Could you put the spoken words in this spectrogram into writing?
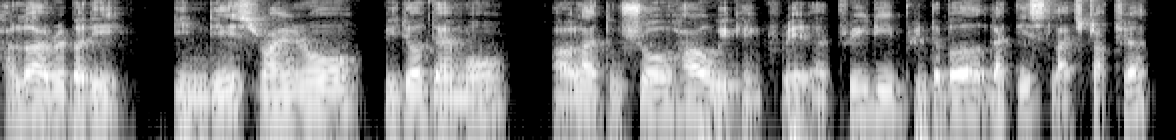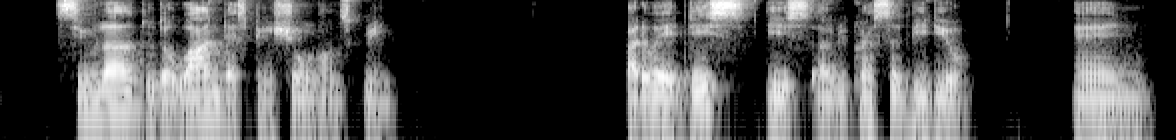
Hello everybody, in this Rhino video demo, I would like to show how we can create a 3D printable lattice-like structure similar to the one that's been shown on screen. By the way, this is a requested video and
